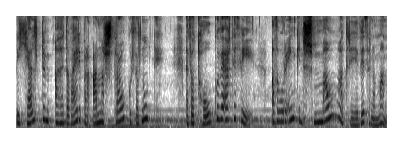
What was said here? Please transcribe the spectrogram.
Við heldum að þetta væri bara annar strákur þar núti en þá tóku við eftir því að það voru engin smáatriði við þennan mann,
